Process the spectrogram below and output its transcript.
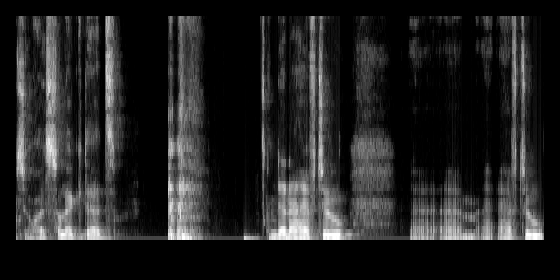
So I select that. And then I have to um, I have to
